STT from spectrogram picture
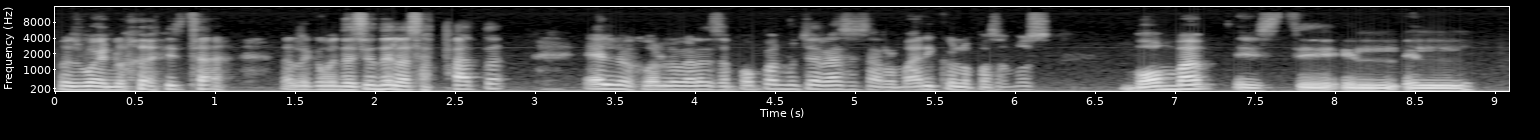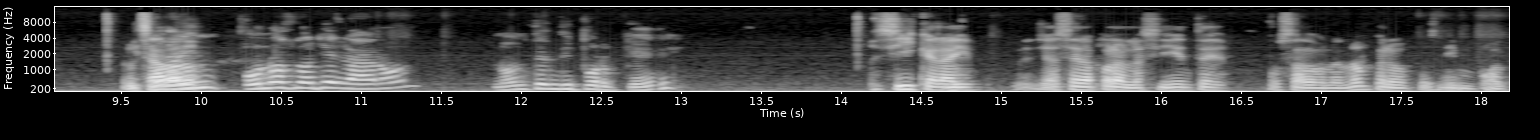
Pues bueno, ahí está la recomendación de la Zapata, el mejor lugar de Zapopan. Muchas gracias a Romárico, lo pasamos bomba este el, el, el sábado. ahí unos no llegaron, no entendí por qué. Sí, caray, ya será para la siguiente posadona, ¿no? Pero pues ni modo.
